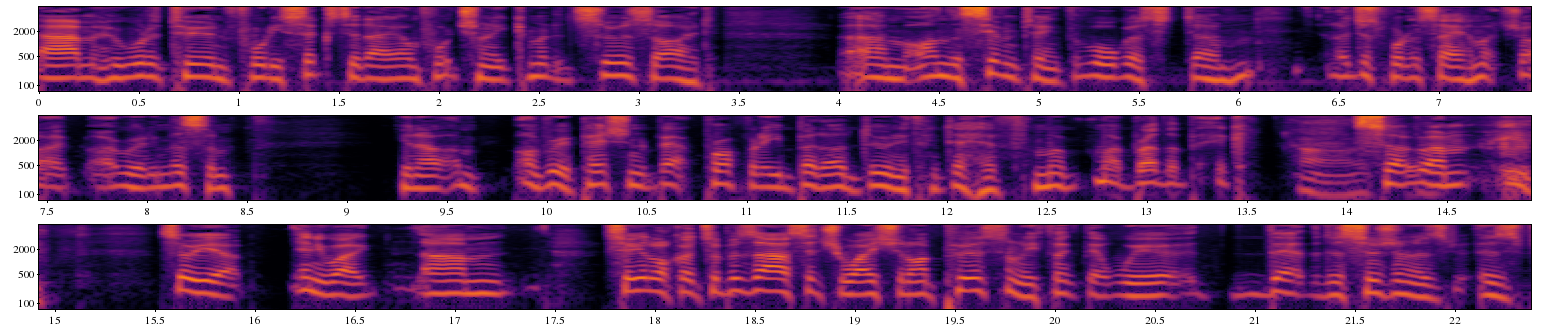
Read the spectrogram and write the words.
um, who would have turned 46 today, unfortunately committed suicide um, on the 17th of August. Um, and I just want to say how much I, I really miss him. You know, I'm, I'm very passionate about property, but I'd do anything to have my, my brother back. Oh, so, um, so yeah. Anyway, um, so yeah, look, it's a bizarre situation. I personally think that we're that the decision is is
